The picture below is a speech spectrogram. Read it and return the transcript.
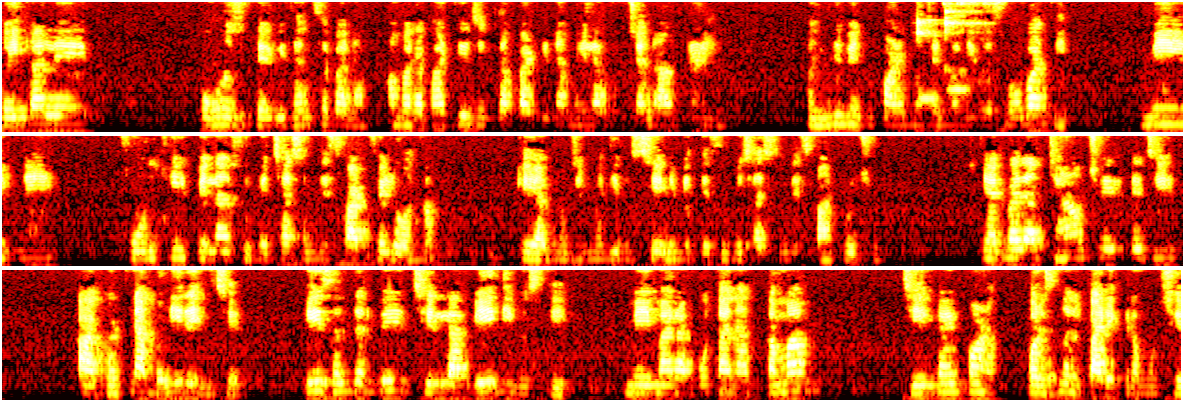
ગઈકાલે ઓગણસિત્તેર વિધાનસભાના અમારા ભારતીય જનતા પાર્ટીના મહિલા મોરચાના અગ્રણી અંજલીબેન રૂપાણીનો જન્મદિવસ હોવાથી મેં એમને ફોનથી પહેલાં શુભેચ્છા સંદેશ પાઠવેલો હતો કે આજનો જન્મદિવસ છે નિમિત્તે શુભેચ્છા સંદેશ પાઠવું છું ત્યારબાદ આપ જાણો છો એ રીતે જે આ ઘટના બની રહી છે એ સંદર્ભે છેલ્લા બે દિવસથી મેં મારા પોતાના તમામ જે કાંઈ પણ પર્સનલ કાર્યક્રમો છે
